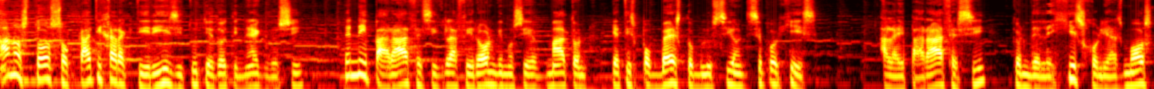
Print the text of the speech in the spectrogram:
Αν ωστόσο κάτι χαρακτηρίζει τούτη εδώ την έκδοση, δεν είναι η παράθεση γλαφυρών δημοσιευμάτων για τις πομπές των πλουσίων της εποχής, αλλά η παράθεση και ο ενδελεχής σχολιασμός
